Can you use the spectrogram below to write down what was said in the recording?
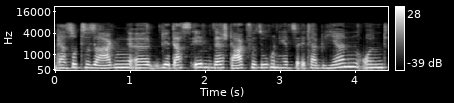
Dass sozusagen äh, wir das eben sehr stark versuchen hier zu etablieren und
